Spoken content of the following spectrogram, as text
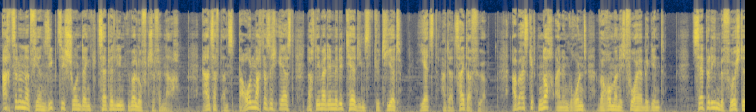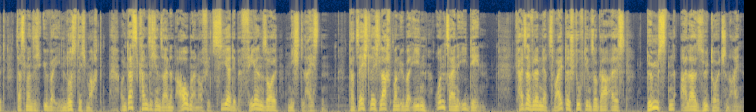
1874 schon denkt Zeppelin über Luftschiffe nach. Ernsthaft ans Bauen macht er sich erst, nachdem er den Militärdienst quittiert. Jetzt hat er Zeit dafür. Aber es gibt noch einen Grund, warum er nicht vorher beginnt. Zeppelin befürchtet, dass man sich über ihn lustig macht. Und das kann sich in seinen Augen ein Offizier, der befehlen soll, nicht leisten. Tatsächlich lacht man über ihn und seine Ideen. Kaiser Wilhelm II. stuft ihn sogar als dümmsten aller Süddeutschen ein.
